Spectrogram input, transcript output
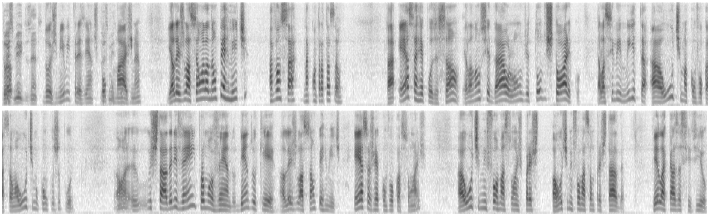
2.200? 2.300, pouco mais, né? E a legislação ela não permite avançar na contratação. Tá? Essa reposição ela não se dá ao longo de todo o histórico. Ela se limita à última convocação, ao último concurso público. Então, o Estado ele vem promovendo, dentro do que a legislação permite, essas reconvocações. A última, a última informação prestada pela Casa Civil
